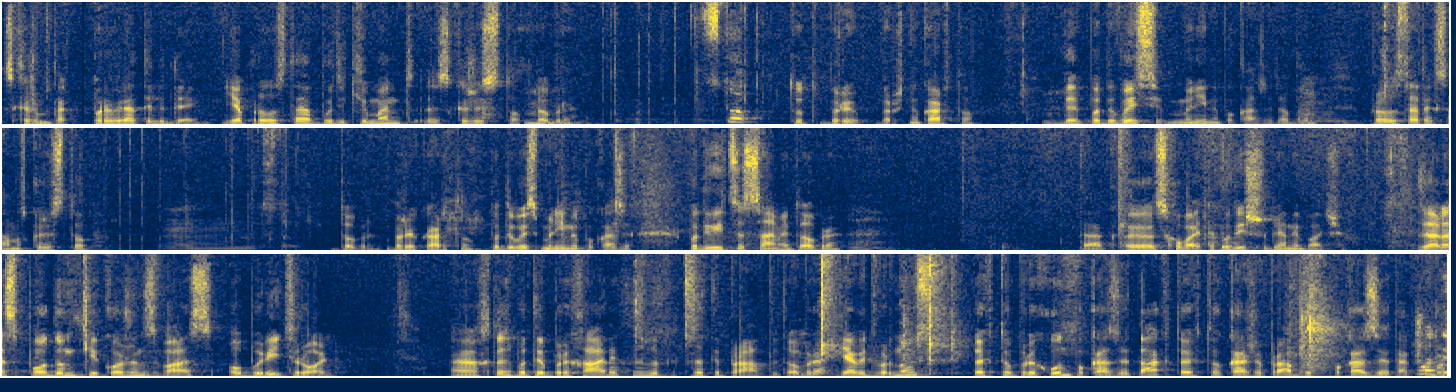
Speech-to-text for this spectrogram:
скажімо так, перевіряти людей. Я пролистаю будь-який момент, е, скажи стоп, добре? Стоп. Тут бери верхню карту. Де- Подивись, мені не показуй, добре? Пролистай так само, скажи стоп. Добре, бери карту, подивись, мені не показуй. Подивіться самі, добре? Так, е, сховайте кудись, щоб я не бачив. Зараз подумки кожен з вас оберіть роль. Е, Хтось буде брехати, хтось буде казати правду, добре? Я відвернусь, той, хто брехун, показує так, той, хто каже правду, показує так. Щоб,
